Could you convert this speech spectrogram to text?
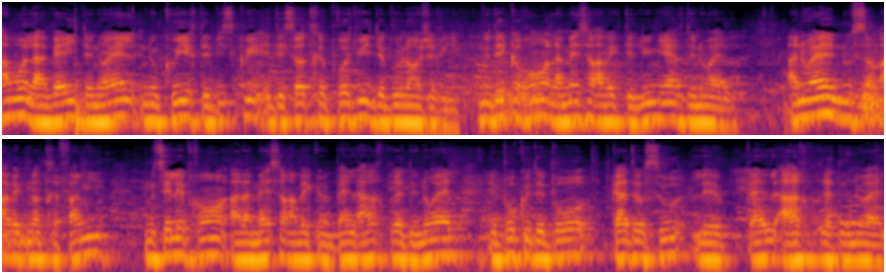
Avant la veille de Noël, nous cueillons des biscuits et des autres produits de boulangerie. Nous décorons la maison avec des lumières de Noël. À Noël, nous sommes avec notre famille. Nous célébrons à la maison avec un bel arbre de Noël et beaucoup de beaux cadeaux sous le bel arbre de Noël.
